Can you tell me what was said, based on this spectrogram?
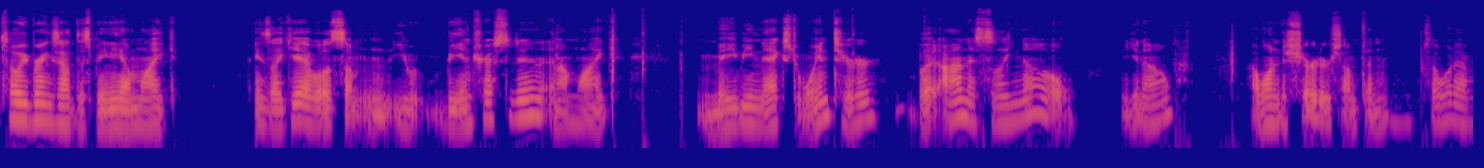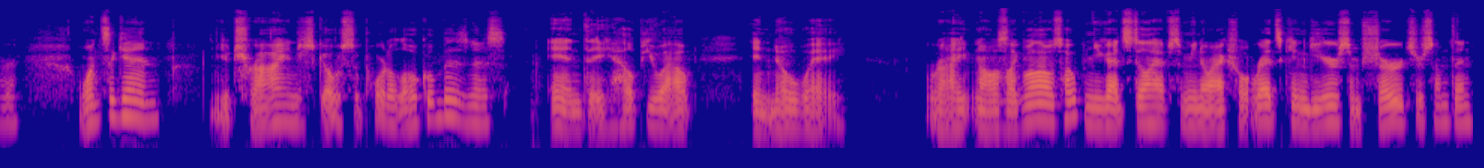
So he brings out this beanie. I'm like, He's like, yeah, well, it's something you be interested in, and I'm like, maybe next winter, but honestly, no. You know, I wanted a shirt or something, so whatever. Once again, you try and just go support a local business, and they help you out in no way. Right? And I was like, well, I was hoping you guys still have some, you know, actual Redskin gear, some shirts or something,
